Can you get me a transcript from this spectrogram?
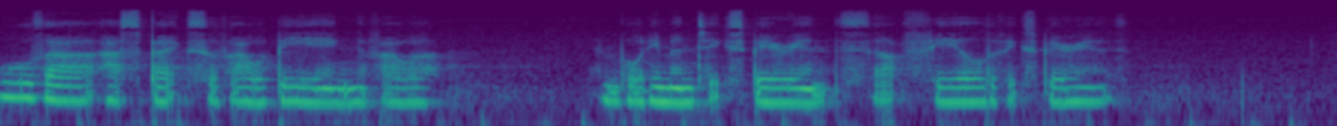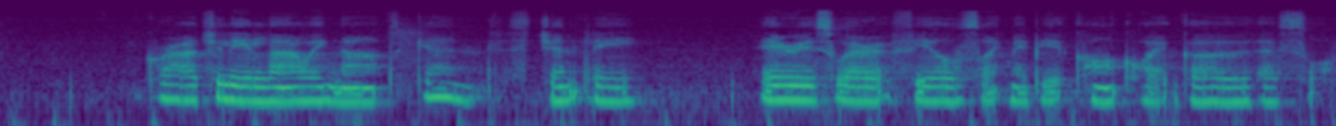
all the aspects of our being, of our embodiment experience, that field of experience gradually allowing that again, just gently, areas where it feels like maybe it can't quite go, there's sort of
